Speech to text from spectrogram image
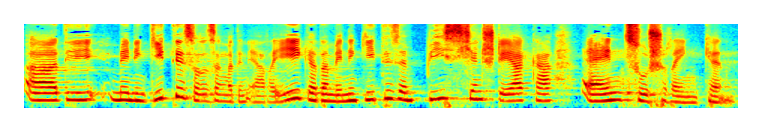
äh, die Meningitis oder sagen wir den Erreger der Meningitis ein bisschen stärker einzuschränken.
